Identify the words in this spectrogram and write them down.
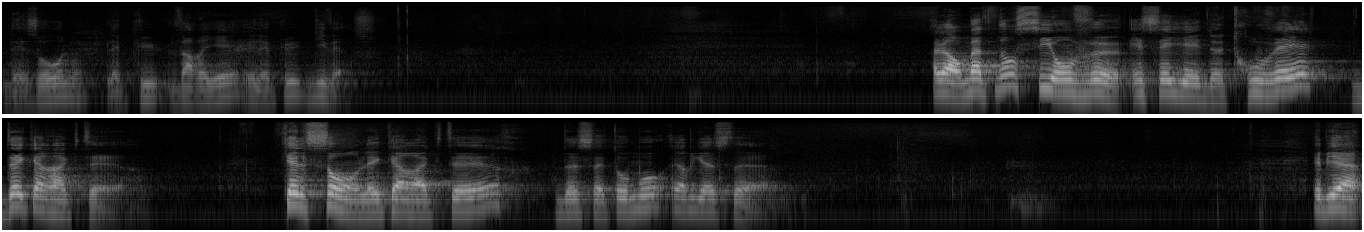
des zones les plus variées et les plus diverses. Alors maintenant, si on veut essayer de trouver des caractères, quels sont les caractères de cet Homo ergaster? Eh bien,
